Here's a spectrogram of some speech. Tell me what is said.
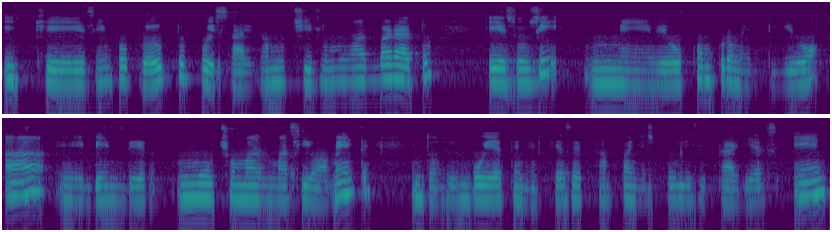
y que ese infoproducto pues salga muchísimo más barato. Eso sí, me veo comprometido a eh, vender mucho más masivamente, entonces voy a tener que hacer campañas publicitarias en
